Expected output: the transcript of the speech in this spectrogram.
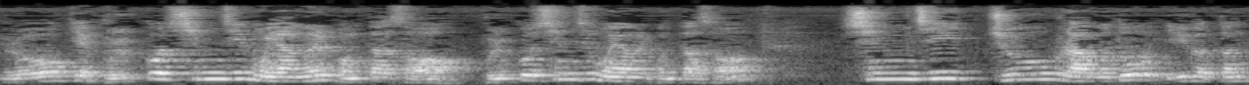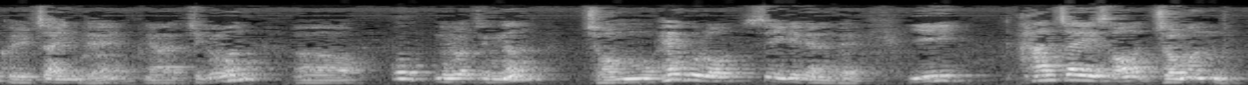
이렇게 불꽃 심지 모양을 본따서 불꽃 심지 모양을 본따서 심지주라고도 읽었던 글자인데 야, 지금은 어, 꾹 눌러 찍는 점획으로 쓰이게 되는데 이 한자에서 점은 어,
